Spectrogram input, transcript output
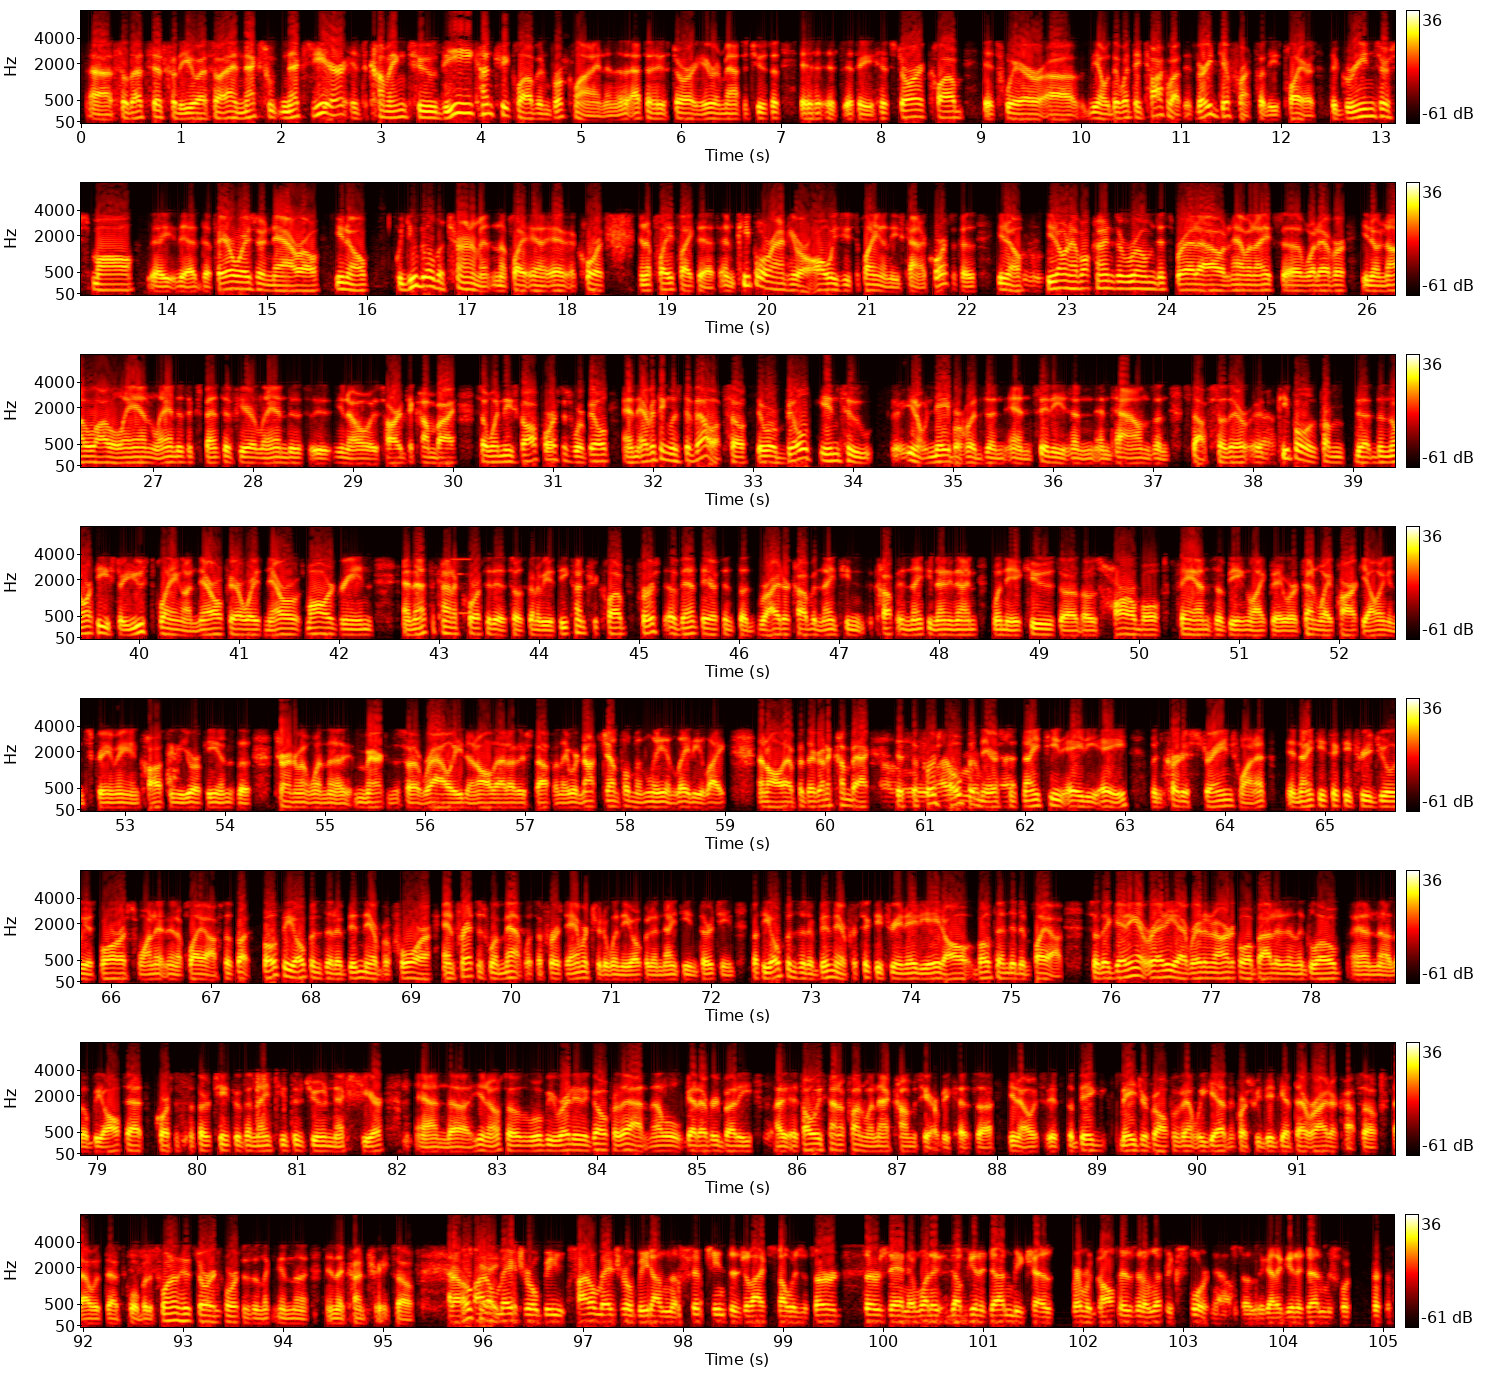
uh, so that's it for the U.S. And next next year, it's coming to the Country Club in Brookline, and that's a historic here in Massachusetts. It, it's, it's a historic club. It's where uh, you know the, what they talk about. It's very different for these players. The greens are small. The the, the fairways are narrow. You know, would you build a tournament in a play a course in a place like this? And people around here are always used to playing on these kind of courses because you know you don't have all kinds of room to spread out and have a nice uh, whatever. You know, not a lot of land. Land is expensive here. Land is, you know is hard to come by. So when these golf courses were built and everything was developed, so they were built into you know neighborhoods and and cities and and towns and stuff. So there people from the the northeast are used to playing on narrow fairways narrow smaller greens and that's the kind of course it is. So it's going to be at the country club first event there since the ryder cup in 19 cup in 1999 when they accused uh, those horrible fans of being like they were at fenway park yelling and screaming and costing the europeans the tournament when the americans uh, rallied and all that other stuff and they were not gentlemanly and ladylike and all that but they're going to come back. It's the Oh, first open there that. since 1988 when curtis strange won it. In 1963, Julius Boros won it in a playoff. So, but both the opens that have been there before, and Francis Ouimet was the first amateur to win the Open in 1913. But the opens that have been there for 63 and 88 all both ended in playoffs. So they're getting it ready. I read an article about it in the Globe, and uh, they'll be all set. Of course, it's the 13th through the 19th of June next year, and uh, you know, so we'll be ready to go for that, and that'll get everybody. Uh, it's always kind of fun when that comes here because uh, you know it's it's the big major golf event we get, and of course we did get that Ryder Cup, so that was that's cool. But it's one of the historic courses in the in the in the country. So And our Okay. final major will be final major will be on the 15th of July. It's always the third Thursday, and they want it, they'll get it done because remember golf is an Olympic sport now, so they got to get it done before.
